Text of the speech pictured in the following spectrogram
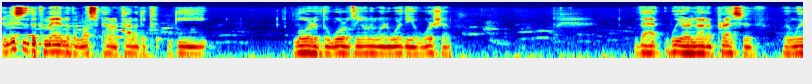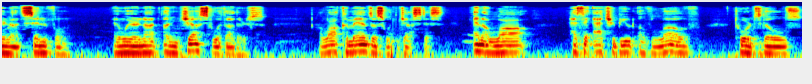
and this is the command of Allah subhanahu wa ta'ala the, the Lord of the worlds the only one worthy of worship that we are not oppressive and we are not sinful and we are not unjust with others Allah commands us with justice. And Allah has the attribute of love towards those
